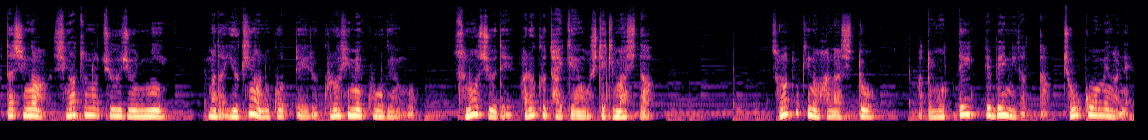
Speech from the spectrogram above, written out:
私が4月の中旬にまだ雪が残っている黒姫高原をスノーシューで歩く体験をしてきました。その時の話とあと持って行って便利だった調光メガネ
